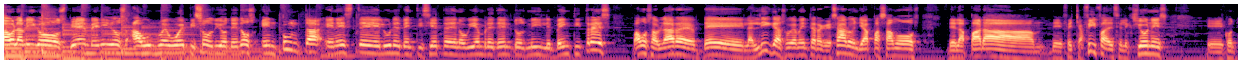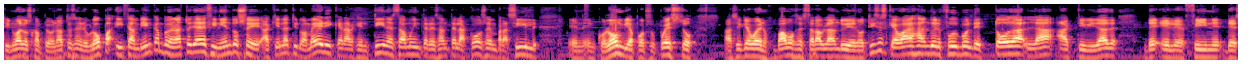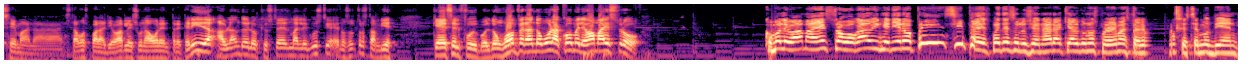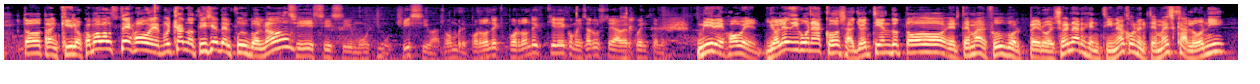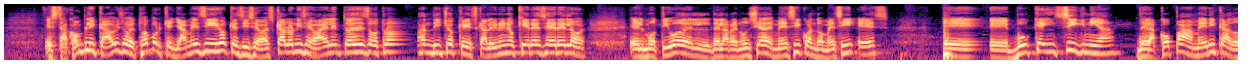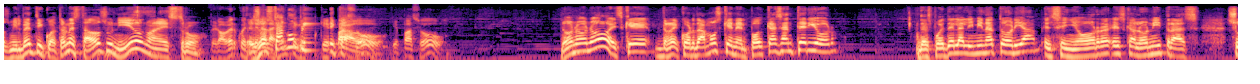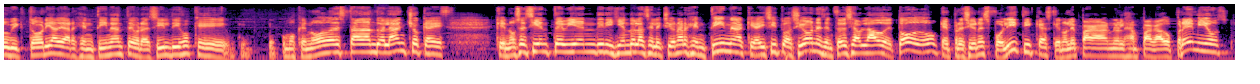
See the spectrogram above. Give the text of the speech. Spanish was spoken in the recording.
Hola, amigos, bienvenidos a un nuevo episodio de Dos en Punta en este lunes 27 de noviembre del 2023. Vamos a hablar eh, de las ligas, obviamente regresaron, ya pasamos de la para de fecha FIFA, de selecciones. Eh, continúan los campeonatos en Europa y también campeonatos ya definiéndose aquí en Latinoamérica, en Argentina, está muy interesante la cosa, en Brasil, en Colombia, por supuesto. Así que bueno, vamos a estar hablando y de noticias que va dejando el fútbol de toda la actividad del fin de semana. Estamos para llevarles una hora entretenida, hablando de lo que a ustedes más les gusta y a nosotros también, que es el fútbol. Don Juan Fernando Mora, ¿cómo le va, maestro? ¿Cómo le va, maestro, abogado, ingeniero, príncipe? Después de solucionar aquí algunos problemas, esperemos que estemos bien, todo tranquilo. ¿Cómo va usted, joven? Muchas noticias del fútbol, ¿no? Sí, sí, sí, muchísimas, hombre. ¿Por dónde, ¿Por dónde quiere comenzar usted? A ver, cuénteme. Mire, joven, yo le digo una cosa. Yo entiendo todo el tema del fútbol, pero eso en Argentina con el tema Scaloni está complicado y sobre todo porque ya Messi dijo que si se va Scaloni se va él, entonces otros han dicho que Scaloni no quiere ser el, el motivo del, de la renuncia de Messi cuando Messi es eh, eh, buque insignia de la Copa América 2024 en Estados Unidos, maestro. Pero a ver, cuéntale Eso está complicado. ¿Qué pasó? ¿Qué pasó? No, no, no, es que recordamos que en el podcast anterior Después de la eliminatoria, el señor Scaloni, tras su victoria de Argentina ante Brasil, dijo que, como que no está dando el ancho, que, que no se siente bien dirigiendo la selección argentina, que hay situaciones, entonces se ha hablado de todo, que hay presiones políticas, que no le no han pagado premios,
